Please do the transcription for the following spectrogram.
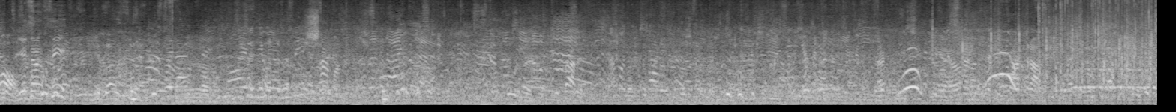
O, jeden syk. Szaman. Kurde, stary. Tak?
